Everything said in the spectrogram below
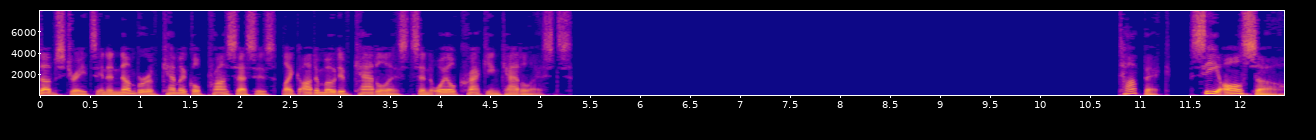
substrates in a number of chemical processes, like automotive catalysts and oil cracking catalysts. See also.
